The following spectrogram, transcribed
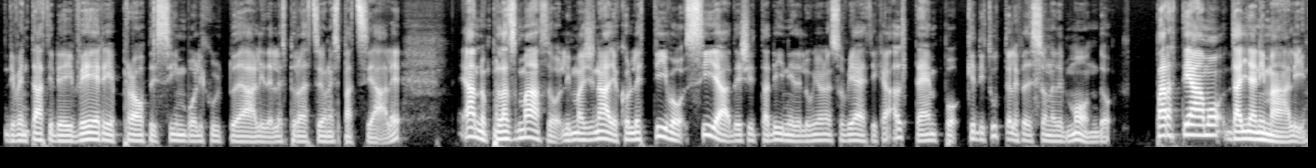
diventati dei veri e propri simboli culturali dell'esplorazione spaziale e hanno plasmato l'immaginario collettivo sia dei cittadini dell'Unione Sovietica al tempo che di tutte le persone del mondo. Partiamo dagli animali.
